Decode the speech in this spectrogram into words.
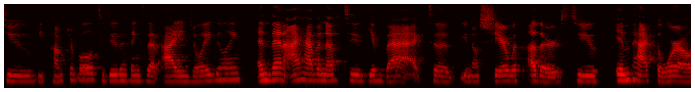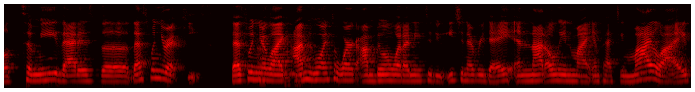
to be comfortable, to do the things that I enjoy doing. And then I have enough to give back, to, you know, share with others, to impact the world. To me, that is the, that's when you're at peace. That's when you're like, I'm going to work, I'm doing what I need to do each and every day. And not only am I impacting my life,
